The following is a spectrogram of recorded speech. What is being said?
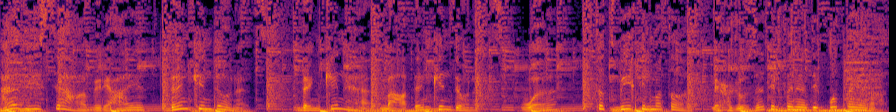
هذه الساعة برعاية Dunkin' Donuts. دانكنها مع Dunkin' Donuts وتطبيق المطار لحجوزات الفنادق والطيران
